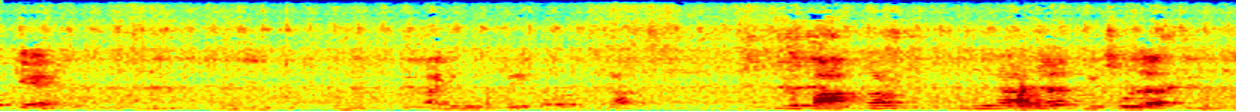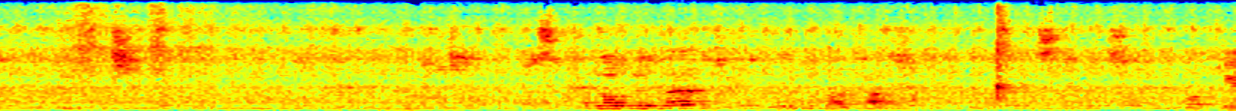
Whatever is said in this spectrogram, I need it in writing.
ഓക്കെ. അതിന്റെ പോയി കഥ പറ്റില്ല ഇത് പാത്രം ഇതിനാണ് ലിക്വിഡ് അത് നോക്കിയിട്ട് ഓക്കെ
